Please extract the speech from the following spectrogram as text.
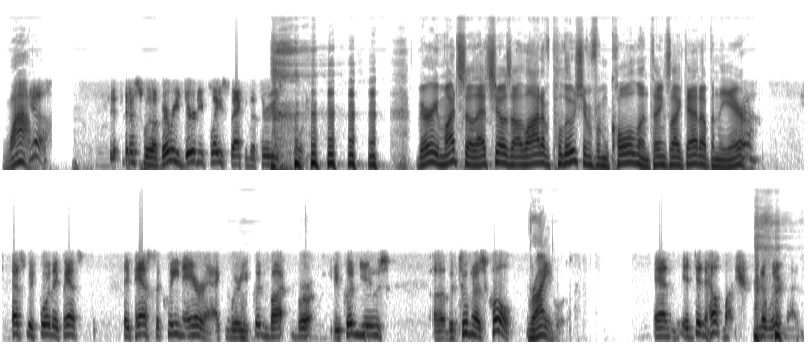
wow Yeah, this was a very dirty place back in the 30s. Very much so. That shows a lot of pollution from coal and things like that up in the air. That's before they passed they passed the Clean Air Act, where you couldn't buy, you couldn't use uh, bituminous coal, Right. and it didn't help much in the wintertime.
